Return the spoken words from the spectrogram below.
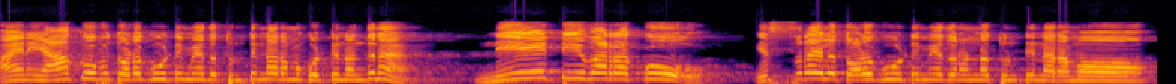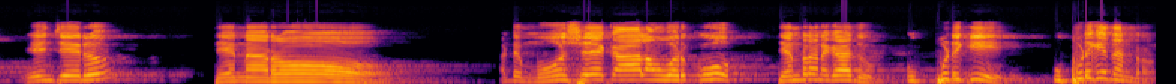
ఆయన యాకోబు తొడగూటి మీద తుంటినరము కొట్టినందున నేటి వరకు ఇస్రాయేల్ తొడగూటి మీద ఉన్న తుంటినరము ఏం చేయరు? తినరు. అంటే మోసే కాలం వరకు తినరని కాదు ఇప్పటికి ఇప్పటికీ తినరు.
